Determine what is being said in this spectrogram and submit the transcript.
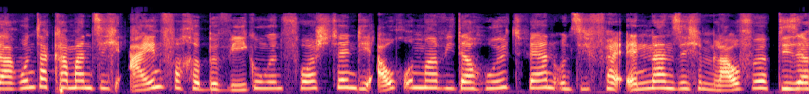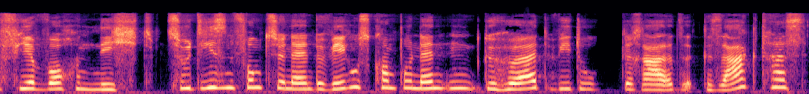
Darunter kann man sich einfache Bewegungen vorstellen, die auch immer wiederholt werden und sie verändern sich im Laufe dieser vier Wochen nicht. Zu diesen funktionellen Bewegungskomponenten gehört, wie du gerade gesagt hast,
